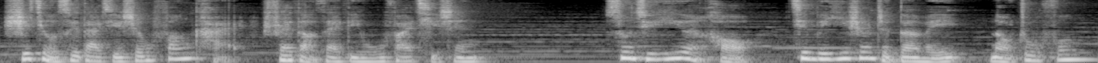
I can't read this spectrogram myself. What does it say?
十九岁大学生方凯摔倒在地，无法起身，送去医院后。竟被医生诊断为脑中风。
